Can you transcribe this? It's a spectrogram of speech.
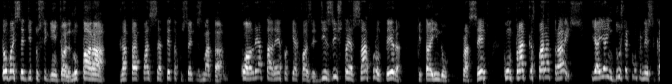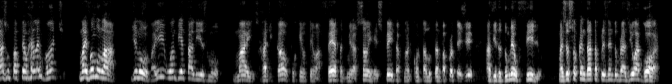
Então vai ser dito o seguinte: olha, no Pará já está quase 70% desmatado. Qual é a tarefa que é fazer? Desestressar a fronteira que está indo para centro com práticas para trás. E aí a indústria cumpre, nesse caso, um papel relevante. Mas vamos lá, de novo, aí o ambientalismo mais radical, por quem eu tenho afeto, admiração e respeito, afinal de contas, está lutando para proteger a vida do meu filho, mas eu sou candidato a presidente do Brasil agora.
